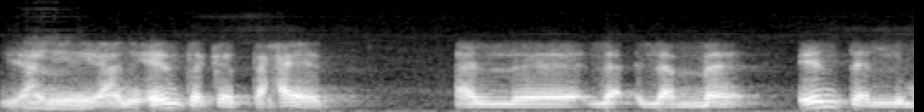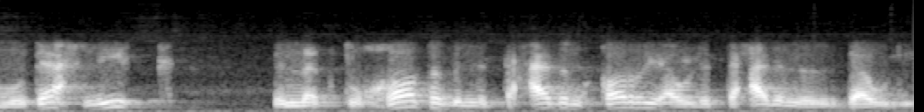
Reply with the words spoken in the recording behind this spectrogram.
يعني يعني أنت كاتحاد لما أنت اللي متاح ليك إنك تخاطب الاتحاد القاري أو الاتحاد الدولي.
